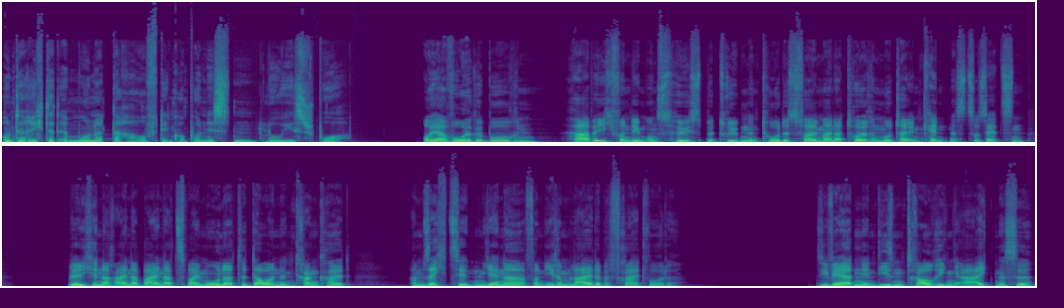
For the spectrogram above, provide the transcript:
unterrichtet im Monat darauf den Komponisten Louis Spohr. Euer Wohlgeboren habe ich von dem uns höchst betrübenden Todesfall meiner teuren Mutter in Kenntnis zu setzen, welche nach einer beinahe zwei Monate dauernden Krankheit am 16. Jänner von ihrem Leide befreit wurde. Sie werden in diesem traurigen Ereignisse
